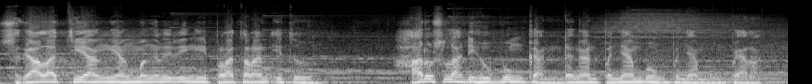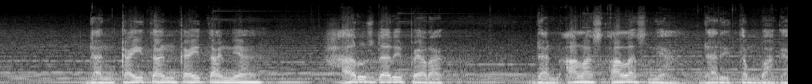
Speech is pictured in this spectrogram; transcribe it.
Segala tiang yang mengelilingi pelataran itu haruslah dihubungkan dengan penyambung-penyambung perak, dan kaitan-kaitannya harus dari perak, dan alas-alasnya dari tembaga.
